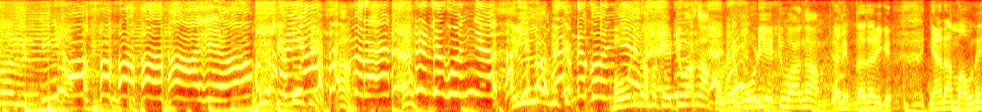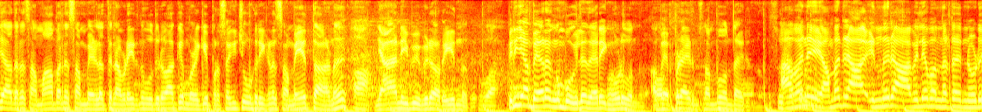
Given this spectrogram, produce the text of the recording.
പറഞ്ഞത്. ഇത് അവിടെ അടക്കുന്നത് ബോഡി നമുക്ക് ഏറ്റുവാങ്ങാം. ബോഡി ഏറ്റുവാങ്ങാം. ഞാൻ ആ മൗനജാതര സമാപന സമ്മേളനത്തിന് അവിടെ ഇരുന്ന് മുദ്രാവാക്യം മുഴക്കി പ്രസംഗിച്ചുകൊണ്ടിരിക്കുന്ന സമയത്താണ് ഞാൻ ഈ വിവരം അറിയുന്നത്. പിന്നെ ഞാൻ വേറെ എങ്ങും പോയില്ല നേരെ ഇങ്ങോട്ട് വന്നു. അപ്പൊ എപ്പോഴായിരുന്നു സംഭവം എന്തായിരുന്നു? അവനെ അവൻ ഇന്ന് രാവിലെ വന്നിട്ട് എന്നോട്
